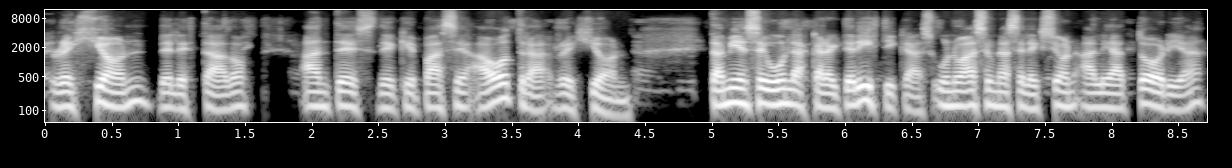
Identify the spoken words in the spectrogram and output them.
región del estado antes de que pase a otra región. También según las características, uno hace una selección aleatoria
